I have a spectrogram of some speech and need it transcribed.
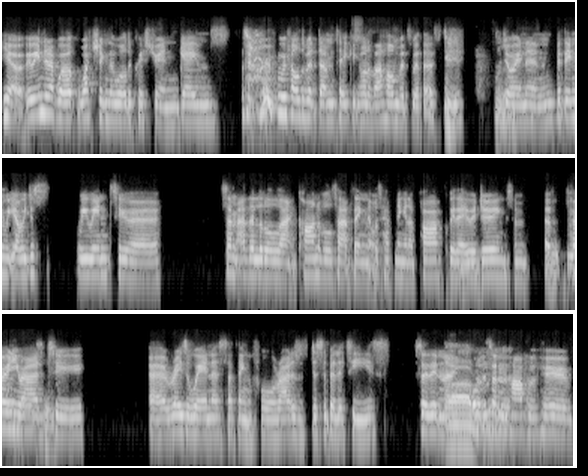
yeah, we ended up watching the World Equestrian Games. So we felt a bit dumb taking all of our helmets with us to, to join in. But then we, yeah, we just we went to a uh, some other little like carnival type thing that was happening in a park where they were doing some a pony ride to uh, raise awareness, I think, for riders with disabilities. So then, like, ah, all right, of a sudden, half of her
